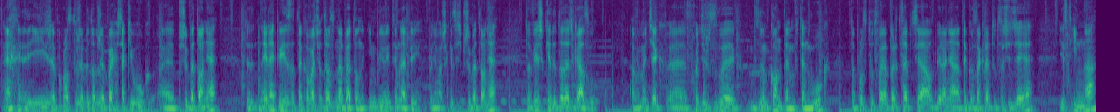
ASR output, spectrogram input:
i że po prostu, żeby dobrze pojechać taki łuk e, przy betonie, to najlepiej jest zaatakować od razu na beton. Im bliżej, tym lepiej, ponieważ jak jesteś przy betonie, to wiesz, kiedy dodać gazu. A w momencie, jak e, wchodzisz zły, złym kątem w ten łuk, to po prostu twoja percepcja odbierania tego zakrętu, co się dzieje, jest inna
